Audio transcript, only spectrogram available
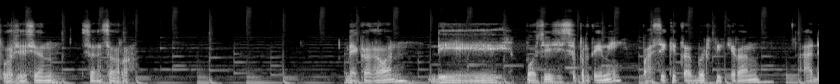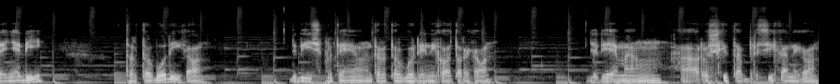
position sensor baiklah kawan di posisi seperti ini pasti kita berpikiran adanya di throttle body kawan. Jadi sepertinya yang throttle body ini kotor ya kawan. Jadi emang harus kita bersihkan ya kawan.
